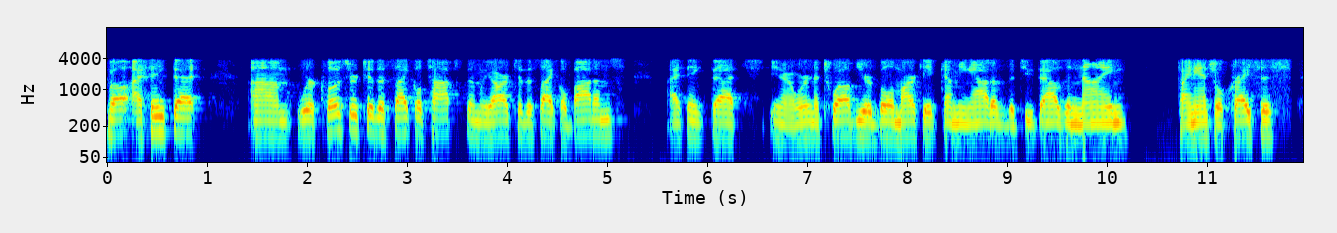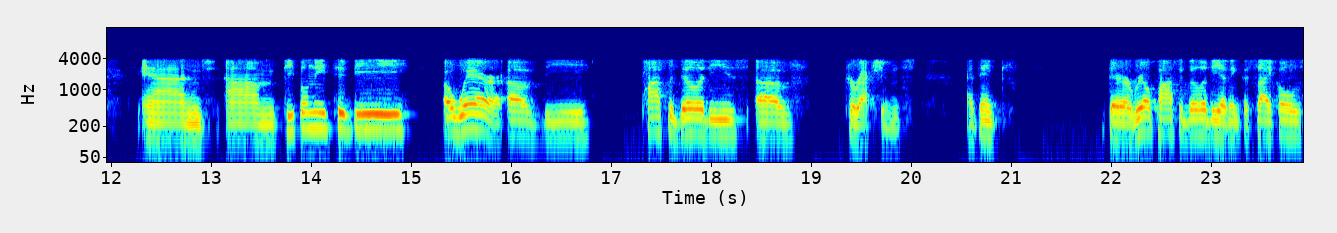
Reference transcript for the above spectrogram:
Well, I think that um, we're closer to the cycle tops than we are to the cycle bottoms. I think that you know we're in a 12-year bull market coming out of the 2009 financial crisis, and um, people need to be aware of the possibilities of corrections. I think they're a real possibility. I think the cycles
